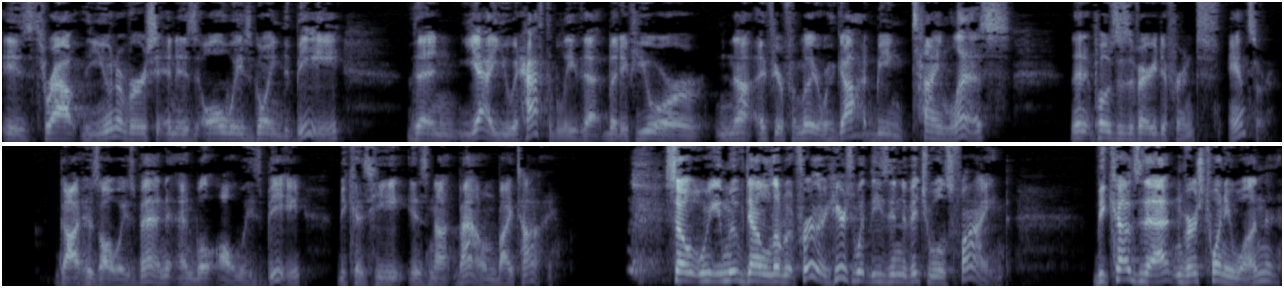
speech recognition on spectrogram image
is throughout the universe and is always going to be, then yeah, you would have to believe that. But if you're not, if you're familiar with God being timeless, then it poses a very different answer. God has always been and will always be because he is not bound by time. So you move down a little bit further, here's what these individuals find. Because that, in verse 21,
